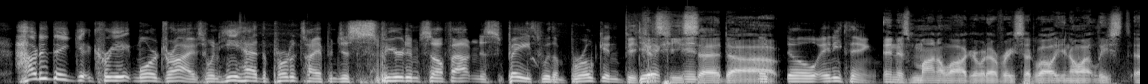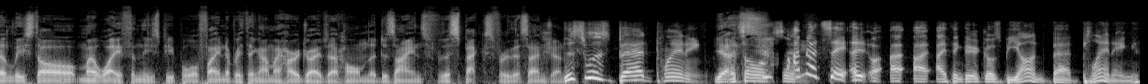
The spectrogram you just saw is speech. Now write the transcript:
how did they get, create more drives when he had the prototype and just speared himself out into space with a broken Because dick he and, said uh, like, no anything? in his monologue or whatever, he said, "Well, you know, at least at least all my wife and these people will find everything on my hard drives at home, the designs for the specs for this engine." This was bad planning. yeah that's all I'm saying. I'm not saying I, I, I- I think that it goes beyond bad planning.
